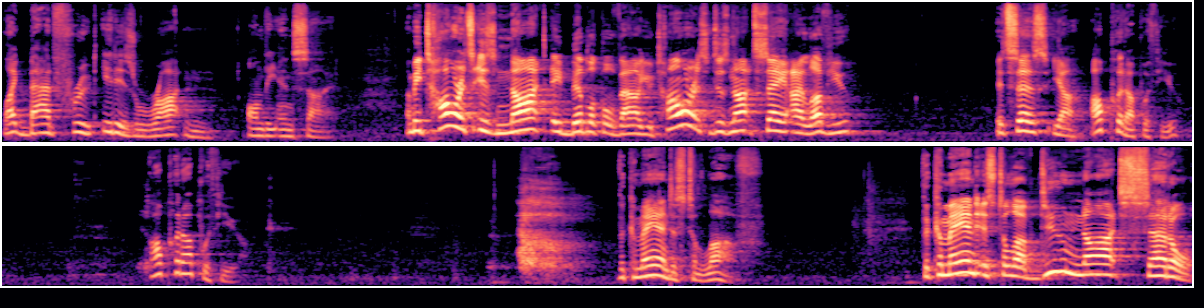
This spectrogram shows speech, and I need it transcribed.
like bad fruit, it is rotten on the inside. I mean, tolerance is not a biblical value. Tolerance does not say, I love you. It says, yeah, I'll put up with you. I'll put up with you. The command is to love. The command is to love. Do not settle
